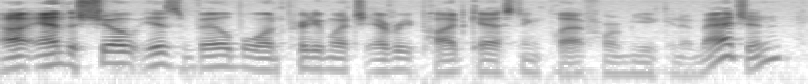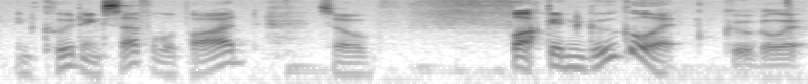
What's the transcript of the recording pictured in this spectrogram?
Uh, and the show is available on pretty much every podcasting platform you can imagine, including Cephalopod. So fucking Google it. Google it.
